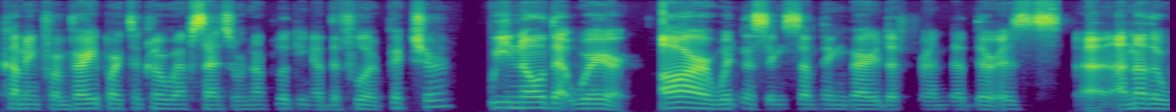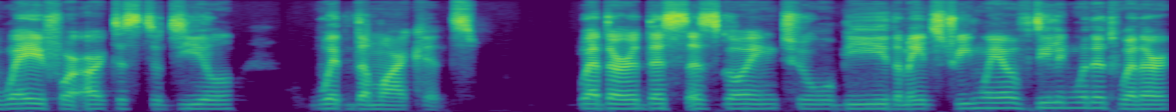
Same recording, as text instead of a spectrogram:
coming from very particular websites. We're not looking at the fuller picture. We know that we are witnessing something very different. That there is uh, another way for artists to deal with the market. Whether this is going to be the mainstream way of dealing with it, whether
